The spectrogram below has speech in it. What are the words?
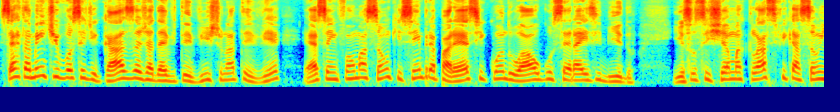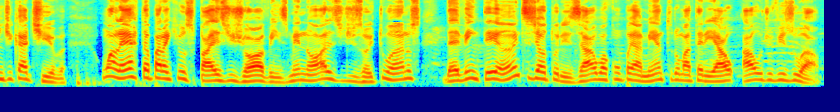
Certamente você de casa já deve ter visto na TV essa informação que sempre aparece quando algo será exibido. Isso se chama classificação indicativa, um alerta para que os pais de jovens menores de 18 anos devem ter antes de autorizar o acompanhamento do material audiovisual.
